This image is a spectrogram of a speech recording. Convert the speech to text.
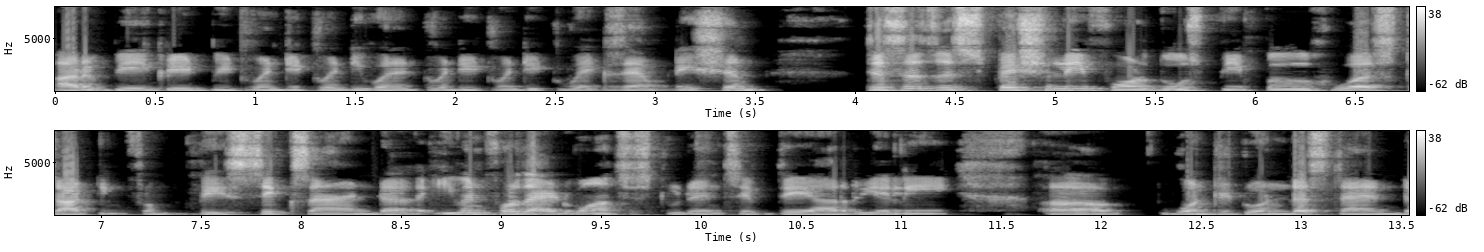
RBI Grade B 2021 and 2022 examination. This is especially for those people who are starting from basics and uh, even for the advanced students if they are really uh, wanted to understand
